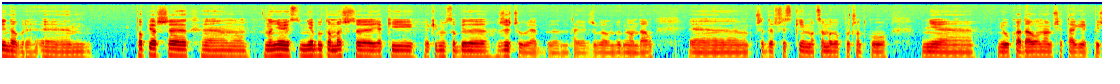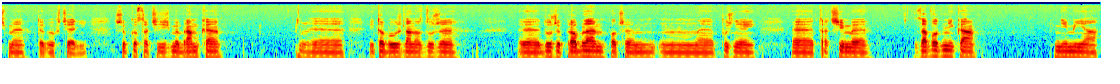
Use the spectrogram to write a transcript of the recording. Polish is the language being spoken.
Dzień dobry. Po pierwsze, no nie, jest, nie był to mecz, e, jaki, jaki bym sobie życzył, jakby, tak jak żeby on wyglądał. Przede wszystkim od samego początku nie, nie układało nam się tak, jakbyśmy tego chcieli. Szybko straciliśmy bramkę yy, i to był już dla nas duży, yy, duży problem, po czym mm, później tracimy zawodnika, nie mija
